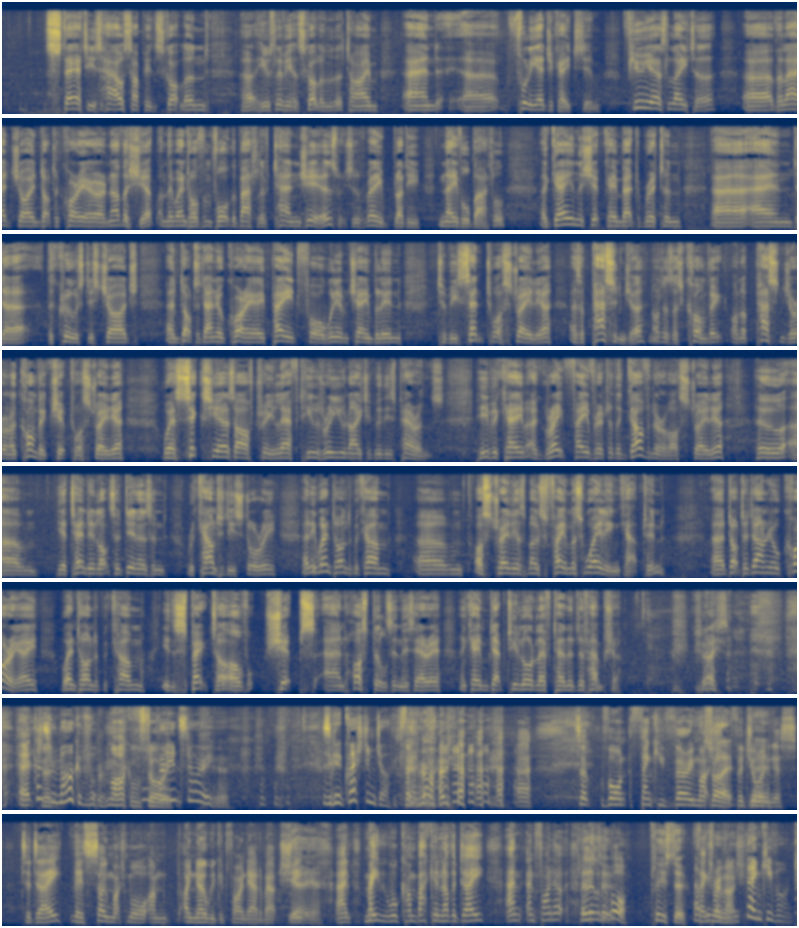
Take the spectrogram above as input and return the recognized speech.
stay at his house up in Scotland. Uh, he was living in Scotland at the time and uh, fully educated him. A few years later, uh, the lad joined Dr. Quarrier on another ship and they went off and fought the Battle of Tangiers, which was a very bloody naval battle. Again, the ship came back to Britain uh, and uh, the crew was discharged, and Dr. Daniel Quarrier paid for William Chamberlain to be sent to Australia as a passenger, not as a convict, on a passenger on a convict ship to Australia, where six years after he left, he was reunited with his parents. He became a great favourite of the governor of Australia, who um, he attended lots of dinners and recounted his story, and he went on to become um, Australia's most famous whaling captain. Uh, Dr. Daniel Quarrier went on to become inspector of ships and hospitals in this area and became Deputy Lord Lieutenant of Hampshire. That's remarkable. Remarkable story. Brilliant story. It's a good question, Josh. So, Vaughan, thank you very much right, for joining yeah. us today. There's so much more I'm, I know we could find out about Sheet. Yeah, yeah. And maybe we'll come back another day and, and find out a Please little bit more. Please do. That'd Thanks very lovely. much. Thank you, Vaughan.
